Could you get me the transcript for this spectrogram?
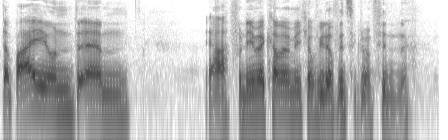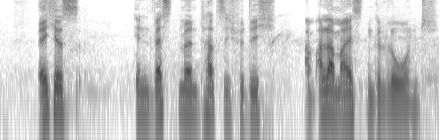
dabei und ähm, ja, von dem her kann man mich auch wieder auf Instagram finden. Ne? Welches Investment hat sich für dich am allermeisten gelohnt?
